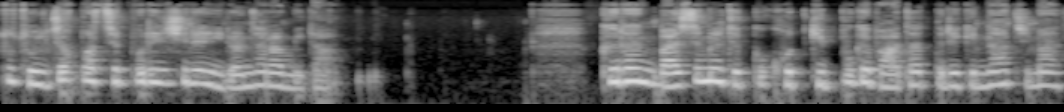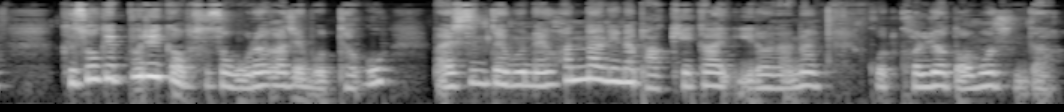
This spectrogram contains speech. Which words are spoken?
또 돌짝밭에 뿌린 씨는 이런 사람이다. 그는 말씀을 듣고 곧 기쁘게 받아들이긴 하지만 그 속에 뿌리가 없어서 오래가지 못하고 말씀 때문에 환난이나 박해가 일어나면 곧 걸려 넘어진다.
